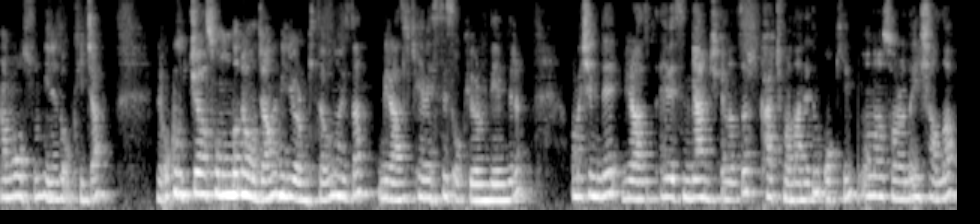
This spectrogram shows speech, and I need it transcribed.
Ama olsun yine de okuyacağım. Yani okudukça sonunda ne olacağını biliyorum kitabın. O yüzden birazcık hevessiz okuyorum diyebilirim. Ama şimdi biraz hevesim gelmişken hazır kaçmadan dedim okuyayım. Ondan sonra da inşallah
